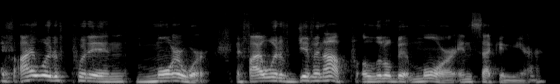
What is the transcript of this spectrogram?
If I would have put in more work, if I would have given up a little bit more in second year,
